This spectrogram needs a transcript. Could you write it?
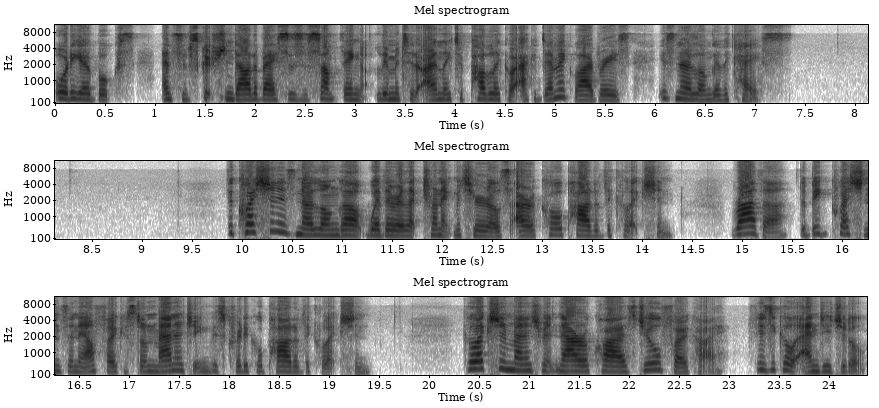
audiobooks and subscription databases are something limited only to public or academic libraries is no longer the case. The question is no longer whether electronic materials are a core part of the collection. Rather, the big questions are now focused on managing this critical part of the collection. Collection management now requires dual foci, physical and digital.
